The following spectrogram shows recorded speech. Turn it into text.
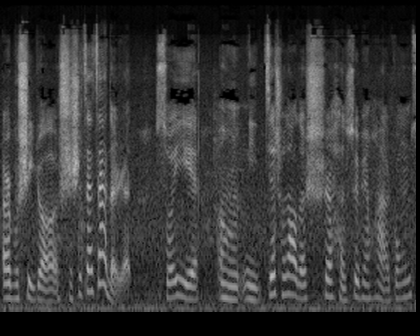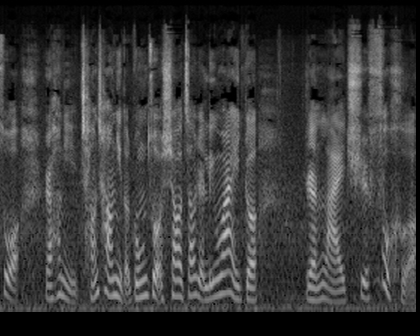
而不是一个实实在在的人。所以，嗯，你接触到的是很碎片化的工作，然后你常常你的工作需要交给另外一个人来去复合，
